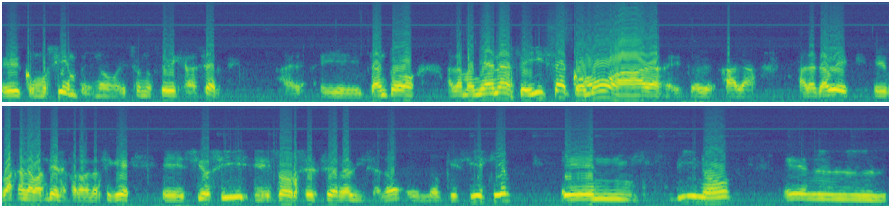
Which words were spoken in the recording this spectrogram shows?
eh, como siempre, no eso no se deja de hacer. Eh, tanto a la mañana se iza como a, a la a la tarde eh, bajan la bandera, Fernando. Así que eh, sí o sí eso se, se realiza. ¿no? Eh, lo que sí es que eh, vino el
